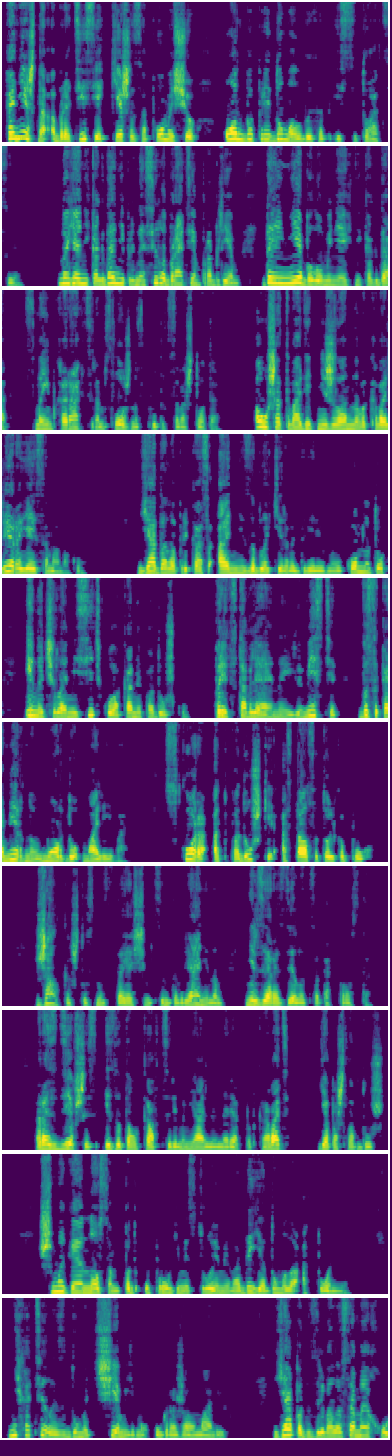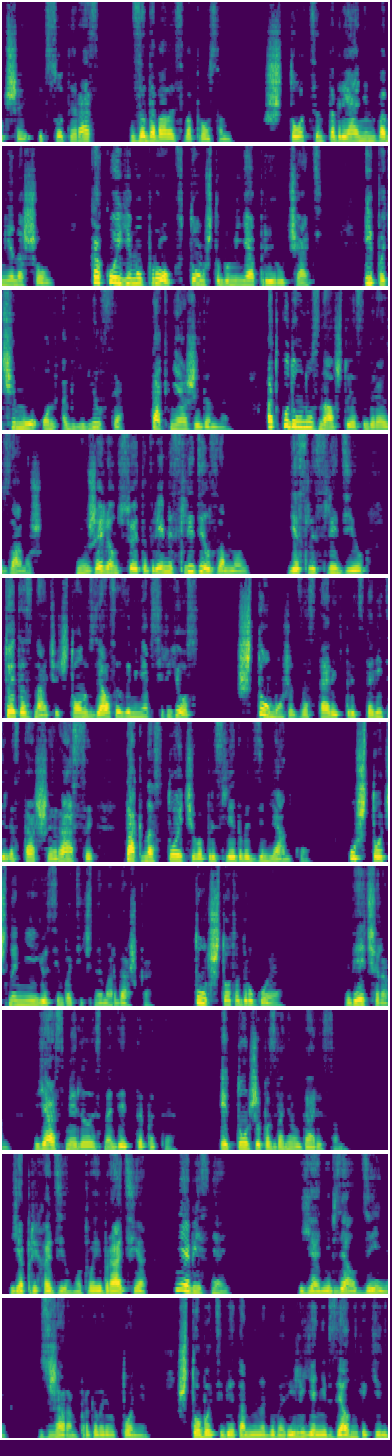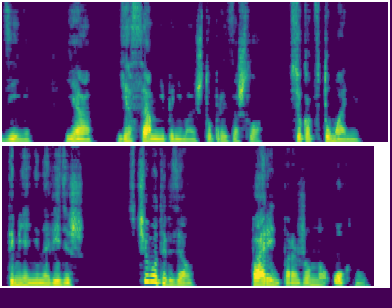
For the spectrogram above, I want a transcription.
Конечно, обратись я к Кеше за помощью, он бы придумал выход из ситуации. Но я никогда не приносила братьям проблем, да и не было у меня их никогда. С моим характером сложно впутаться во что-то. А уж отвадить нежеланного кавалера я и сама могу. Я дала приказ Анне заблокировать двери в мою комнату и начала месить кулаками подушку, представляя на ее месте высокомерную морду Малиева. Скоро от подушки остался только пух. Жалко, что с настоящим центаврианином нельзя разделаться так просто. Раздевшись и затолкав церемониальный наряд под кровать, я пошла в душ. Шмыгая носом под упругими струями воды, я думала о Тоне. Не хотелось думать, чем ему угрожал Малиев. Я подозревала самое худшее и в сотый раз задавалась вопросом, что центаврианин во мне нашел? Какой ему прок в том, чтобы меня приручать? И почему он объявился так неожиданно? Откуда он узнал, что я собираюсь замуж? Неужели он все это время следил за мной? Если следил, то это значит, что он взялся за меня всерьез. Что может заставить представителя старшей расы так настойчиво преследовать землянку? Уж точно не ее симпатичная мордашка. Тут что-то другое. Вечером я осмелилась надеть ТПТ. И тут же позвонил Гаррисон. Я приходил, но твои братья... Не объясняй. Я не взял денег, с жаром проговорил Тони. Что бы тебе там ни наговорили, я не взял никаких денег. Я... я сам не понимаю, что произошло. Все как в тумане. Ты меня ненавидишь? С чего ты взял? Парень пораженно охнул,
